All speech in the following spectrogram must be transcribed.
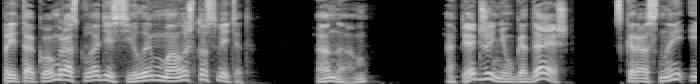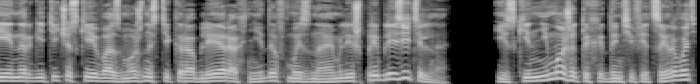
При таком раскладе силы мало что светит. А нам? Опять же, не угадаешь. Скоростные и энергетические возможности кораблей арахнидов мы знаем лишь приблизительно. Искин не может их идентифицировать,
